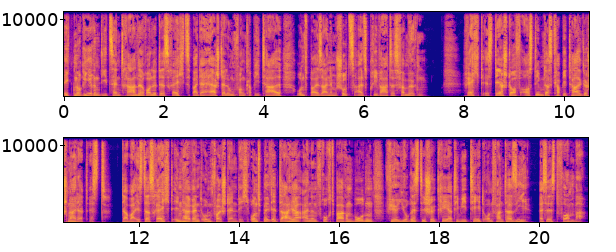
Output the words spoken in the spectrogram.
ignorieren die zentrale Rolle des Rechts bei der Herstellung von Kapital und bei seinem Schutz als privates Vermögen. Recht ist der Stoff, aus dem das Kapital geschneidert ist. Dabei ist das Recht inhärent unvollständig und bildet daher einen fruchtbaren Boden für juristische Kreativität und Fantasie. Es ist formbar.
